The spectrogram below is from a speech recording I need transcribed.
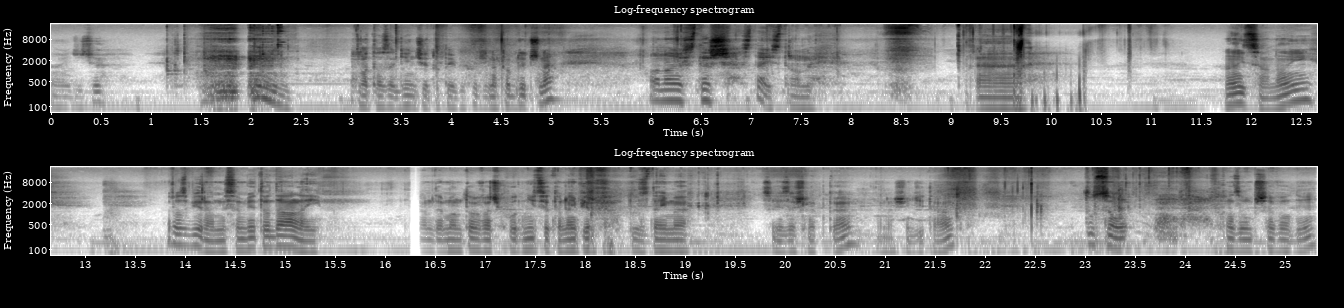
No widzicie? No to zagięcie tutaj wychodzi na fabryczne. Ono jest też z tej strony. Eee. No i co? No i rozbieramy sobie to dalej. Będę montować chłodnicę, to najpierw tu zdejmę sobie zaślepkę. Ona siedzi tak. Tu są, wchodzą przewody.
